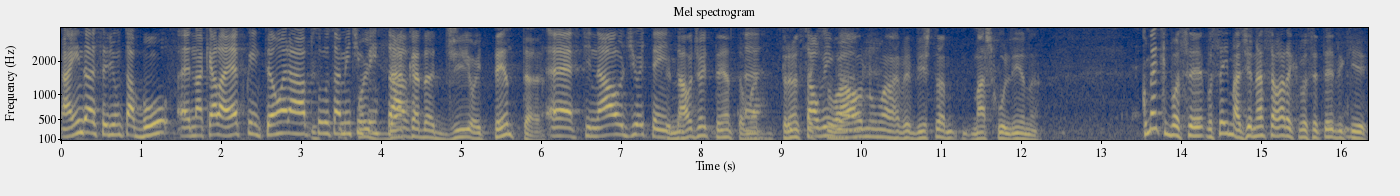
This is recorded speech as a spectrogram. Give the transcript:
ainda seria um tabu, é, naquela época então era absolutamente Isso foi impensável. década de 80? É, final de 80. Final de 80, uma é, transexual numa revista masculina. Como é que você. Você imagina, nessa hora que você teve que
